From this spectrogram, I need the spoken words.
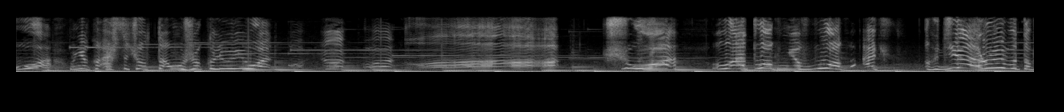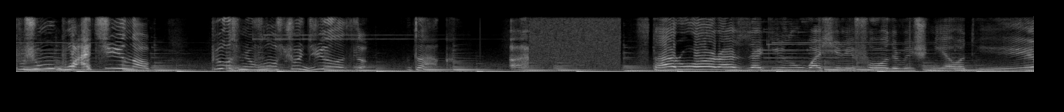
О, мне кажется, что-то там уже клюет. Чё? Лоток мне в бок! А где рыба-то? Почему ботинок? Пес мне в нос, что делать-то? Так. Второй раз закинул Василий Федорович невод и...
